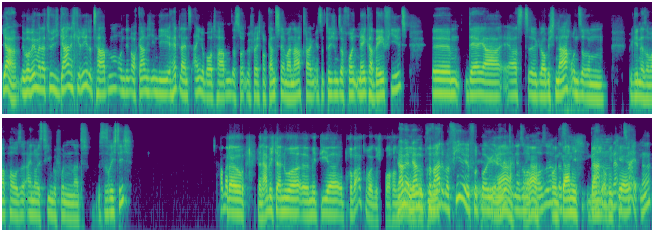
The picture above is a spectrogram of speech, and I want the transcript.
ja, über wen wir natürlich gar nicht geredet haben und den auch gar nicht in die Headlines eingebaut haben, das sollten wir vielleicht noch ganz schnell mal nachtragen, ist natürlich unser Freund Maker Bayfield, ähm, der ja erst, äh, glaube ich, nach unserem Beginn der Sommerpause ein neues Team gefunden hat. Ist das richtig? Haben wir da, dann habe ich da nur äh, mit dir privat drüber gesprochen. Wir haben, ja- wir Äh, haben so viel. privat über viel Football geredet Ja, in der Sommerpause. Ja. Und Das- gar nicht, wir gar nicht wir offiziell. Zeit, ne?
